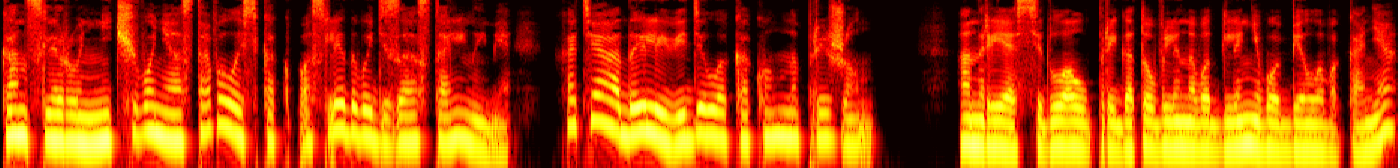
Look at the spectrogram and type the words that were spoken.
Канцлеру ничего не оставалось, как последовать за остальными, хотя Адель видела, как он напряжен. Анри оседлал приготовленного для него белого коня,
